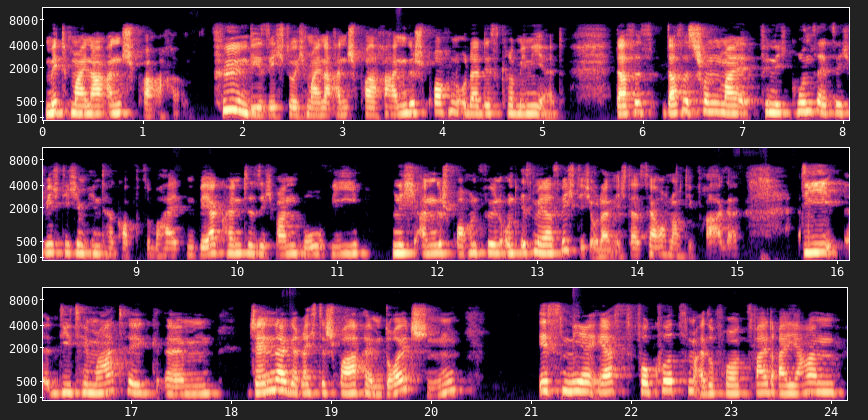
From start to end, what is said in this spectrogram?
mit meiner Ansprache. Fühlen die sich durch meine Ansprache angesprochen oder diskriminiert? Das ist, das ist schon mal, finde ich, grundsätzlich wichtig im Hinterkopf zu behalten. Wer könnte sich wann, wo, wie nicht angesprochen fühlen und ist mir das wichtig oder nicht? Das ist ja auch noch die Frage. Die, die Thematik ähm, gendergerechte Sprache im Deutschen ist mir erst vor kurzem, also vor zwei, drei Jahren,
